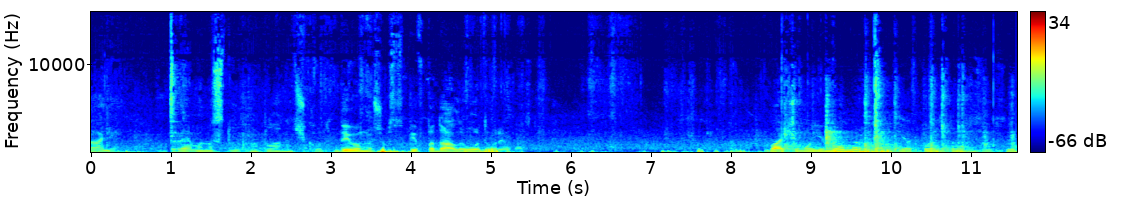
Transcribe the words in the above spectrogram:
Далі. Беремо наступну планочку. Дивимося, щоб співпадали отвори у нас. Бачимо її номер, як по інструкції. Все.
